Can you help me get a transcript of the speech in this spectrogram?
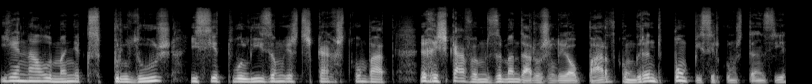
e é na Alemanha que se produz e se atualizam estes carros de combate. Arriscávamos a mandar os Leopard com grande pompa e circunstância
